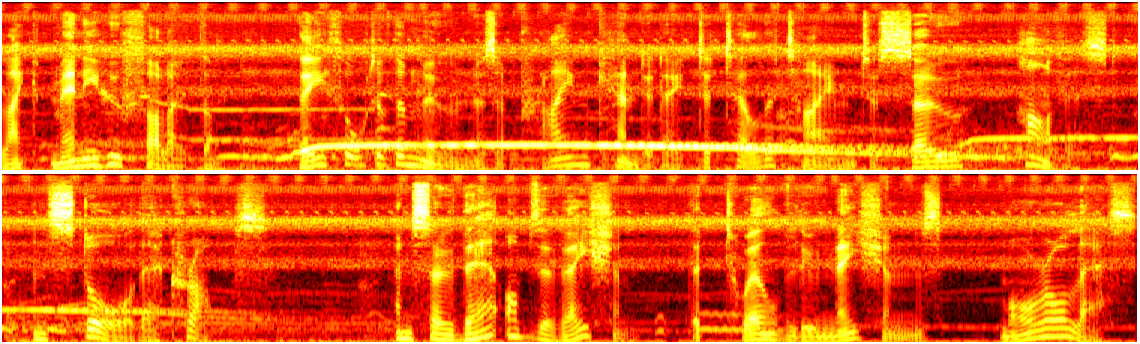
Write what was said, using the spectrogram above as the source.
Like many who followed them, they thought of the moon as a prime candidate to tell the time to sow, harvest, and store their crops. And so their observation that 12 lunations, more or less,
